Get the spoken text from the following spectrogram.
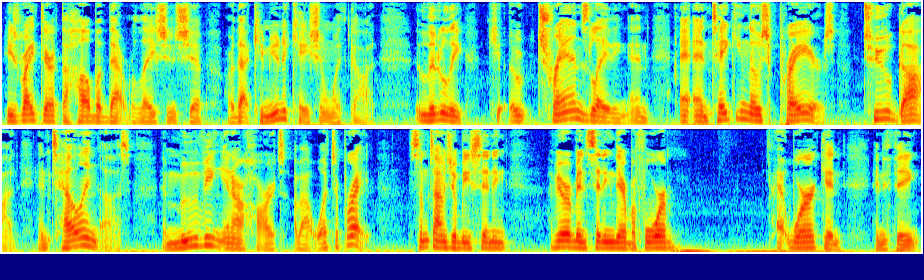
He's right there at the hub of that relationship or that communication with God. Literally uh, translating and, and taking those prayers to God and telling us and moving in our hearts about what to pray. Sometimes you'll be sitting, have you ever been sitting there before at work and, and you think,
